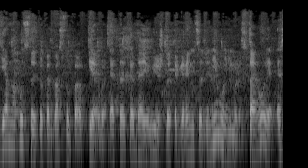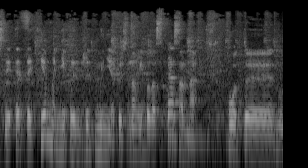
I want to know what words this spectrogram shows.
я могу строить только два ступора. Первый, это когда я увижу, что эта граница для него не может. Второе, если эта тема не принадлежит мне. То есть она мне была сказана под э, ну,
